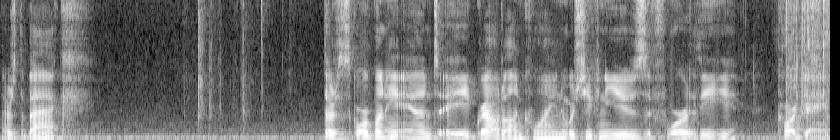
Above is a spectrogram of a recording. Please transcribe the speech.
There's the back. There's a Scorbunny and a Groudon coin, which you can use for the card game.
